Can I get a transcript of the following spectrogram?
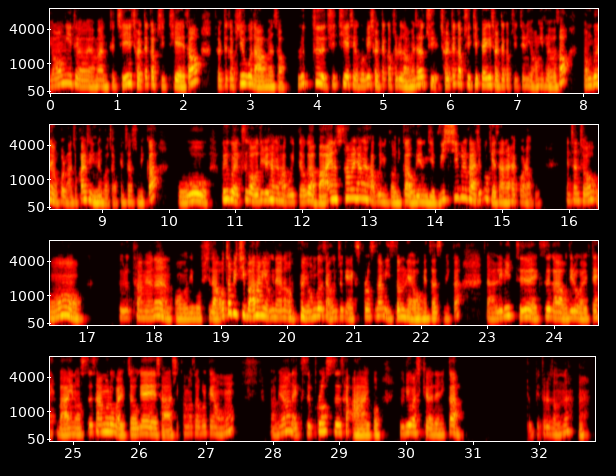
0이 되어야만 그치 절대값 GT에서 절대값 씌우고 나오면서 루트 GT의 제곱이 절대값으로 나오면서 G, 절대값 GT 빼기 절대값 GT는 0이 되어서 0분의 0걸 만족할 수 있는 거죠. 괜찮습니까? 오 그리고 X가 어디를 향해 가고 있다고요? 마이너스 3을 향해 가고 있는 거니까 우리는 이제 위식을 가지고 계산을 할 거라고. 괜찮죠? 오 그렇다면은 어, 어디 봅시다. 어차피 G 마3이 0이 나는 0보다 작은 쪽에 X 플러스 3이 있었네요. 괜찮습니까? 자 리미트 X가 어디로 갈 때? 마이너스 3으로 갈 적에 자식 한번 써볼게요. 그러면 x 플러스 4, 아 이거 유리화 시켜야 되니까 좀 삐뚤어졌나? 아,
